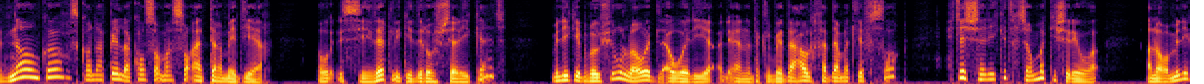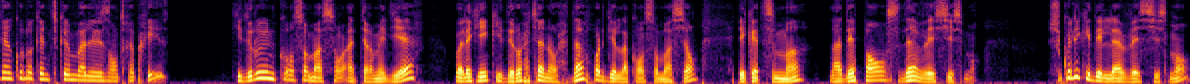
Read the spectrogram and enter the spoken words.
عندنا encore ce qu'on appelle la consommation intermédiaire أو الاستهلاك اللي كيديروه الشركات ملي كيبغيو يشريو المواد الأولية لأن داك البضاعة والخدمات اللي في السوق حتى الشركات حتى هما كيشريوها. Alors ملي كنكونوا كنتكلموا على les entreprises كيديروا une consommation intermédiaire ولكن كيديروا حتى نوع واحد آخر ديال la consommation اللي كتسمى la dépense d'investissement شكون اللي كيدير ال investissement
